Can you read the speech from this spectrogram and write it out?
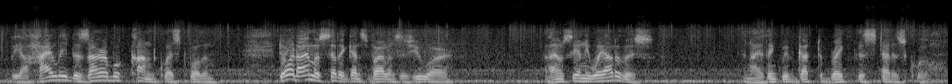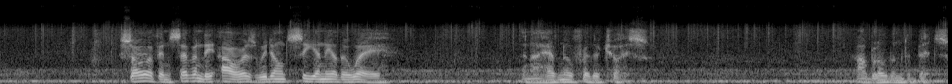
It'd be a highly desirable conquest for them. Dort, I'm as set against violence as you are. I don't see any way out of this. And I think we've got to break this status quo. So if in 70 hours we don't see any other way, then I have no further choice. I'll blow them to bits.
